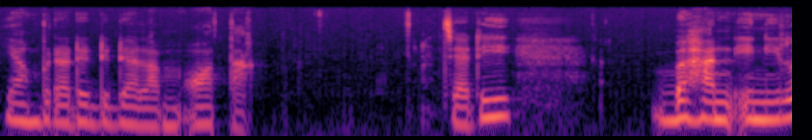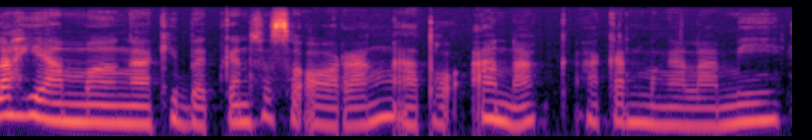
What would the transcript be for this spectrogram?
yang berada di dalam otak. Jadi, bahan inilah yang mengakibatkan seseorang atau anak akan mengalami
